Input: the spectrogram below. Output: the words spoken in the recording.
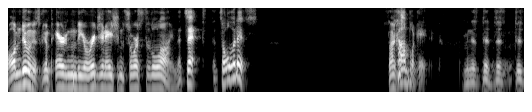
All I'm doing is comparing the origination source to the line. That's it. That's all it is. It's not complicated. I mean, there's, there's, there's,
